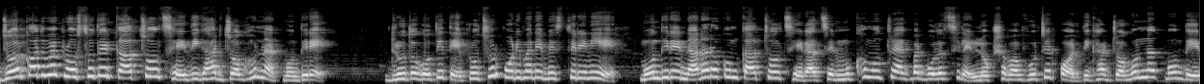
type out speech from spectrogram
জোর কদমে প্রস্তুতের কাজ চলছে দীঘার জগন্নাথ মন্দিরে। দ্রুত গতিতে প্রচুর পরিমাণে মিস্ত্রি নিয়ে মন্দিরে নানা রকম কাজ চলছে। রাজ্যের মুখ্যমন্ত্রী একবার বলেছিলেন, লোকসভা ভোটের পর দীঘার জগন্নাথ মন্দির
